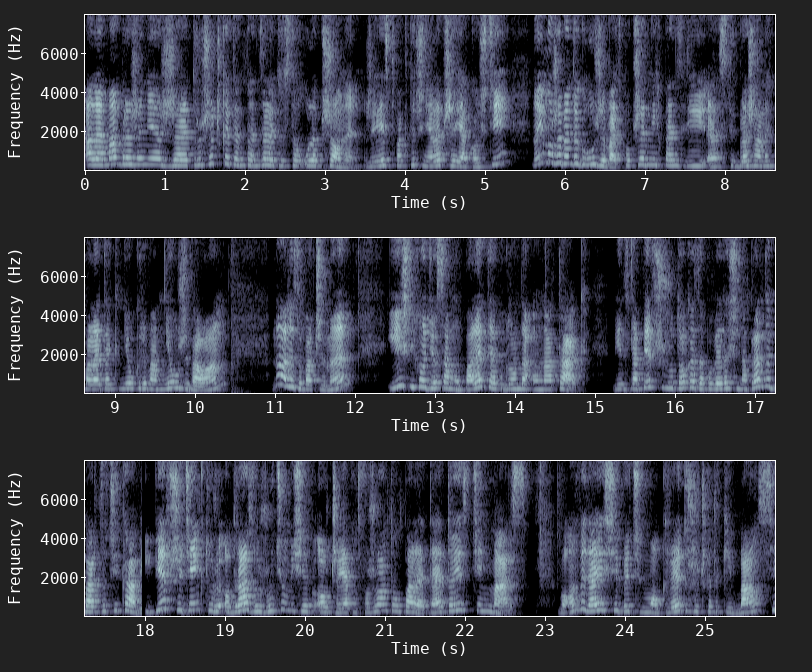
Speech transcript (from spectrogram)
ale mam wrażenie, że troszeczkę ten pędzelek został ulepszony, że jest faktycznie lepszej jakości. No i może będę go używać. Poprzednich pędzli e, z tych blaszanych paletek nie ukrywam, nie używałam. No ale zobaczymy. Jeśli chodzi o samą paletę, wygląda ona tak. Więc na pierwszy rzut oka zapowiada się naprawdę bardzo ciekawie. I pierwszy cień, który od razu rzucił mi się w oczy, jak otworzyłam tą paletę, to jest cień Mars. Bo on wydaje się być mokry, troszeczkę taki bouncy,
